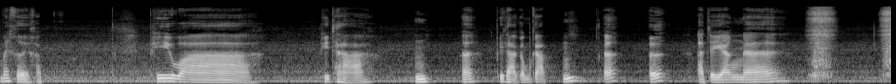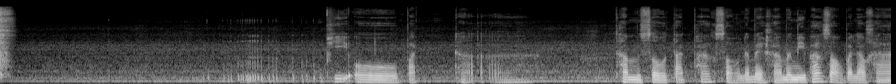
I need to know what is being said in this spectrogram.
ไม่เคยครับ พี่วา พี่ถาหึ ฮะพี่ถากำกับหึฮะเอออาจจะยังนะ พี่โอปัตถาทำโซตัสภาคสองได้ไหมคะ มันมีภาคสองไปแล้วค่ะ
